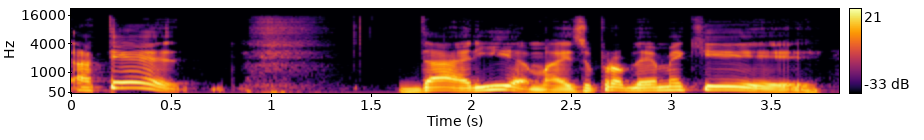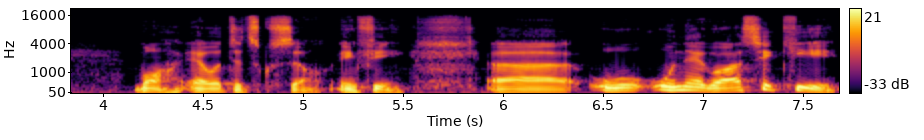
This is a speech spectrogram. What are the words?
até daria, mas o problema é que. Bom, é outra discussão. Enfim, uh, o, o negócio é que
